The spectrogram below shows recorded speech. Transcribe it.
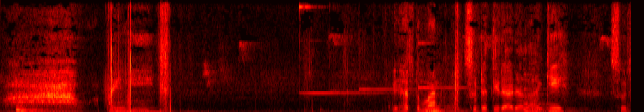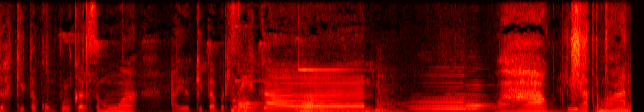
Wow, ini? Lihat teman, sudah tidak ada lagi. Sudah kita kumpulkan semua. Ayo kita bersihkan. Wow, lihat teman,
